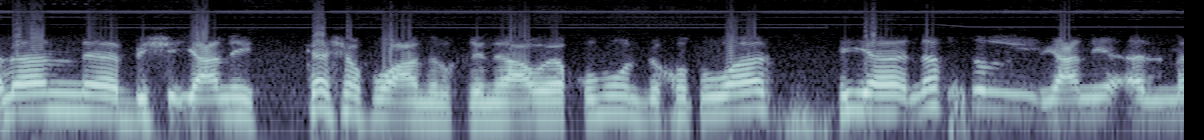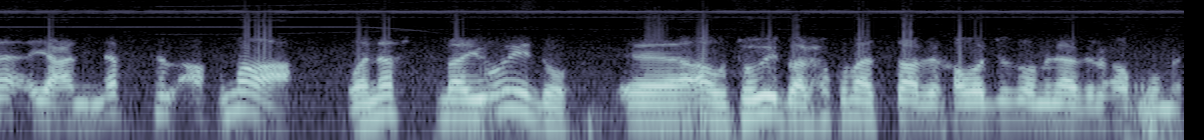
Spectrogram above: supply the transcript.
الآن يعني كشفوا عن القناع ويقومون بخطوات هي نفس يعني يعني نفس الأطماع ونفس ما يريده أو تريد الحكومات السابقة وجزء من هذه الحكومة.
